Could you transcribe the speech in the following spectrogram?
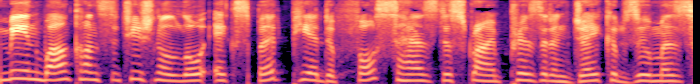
Meanwhile, constitutional law expert Pierre de Vos has described President Jacob Zuma's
